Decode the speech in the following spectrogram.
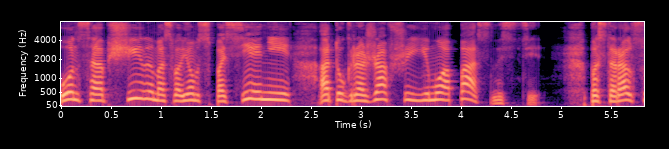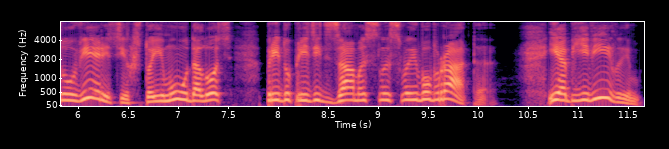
он сообщил им о своем спасении от угрожавшей ему опасности, постарался уверить их, что ему удалось предупредить замыслы своего брата, и объявил им,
